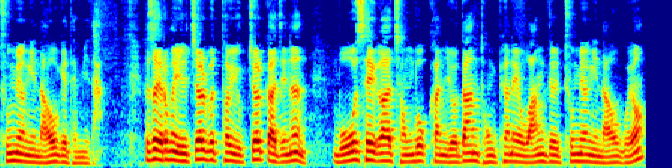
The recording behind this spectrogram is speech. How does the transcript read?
두 명이 나오게 됩니다. 그래서 여러분 1절부터 6절까지는 모세가 정복한 요단 동편의 왕들 두 명이 나오고요.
